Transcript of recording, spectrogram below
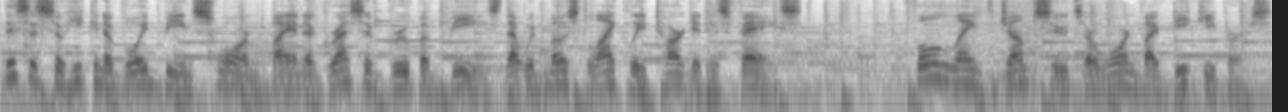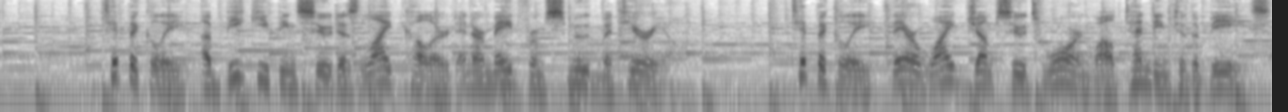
This is so he can avoid being swarmed by an aggressive group of bees that would most likely target his face. Full-length jumpsuits are worn by beekeepers. Typically, a beekeeping suit is light-colored and are made from smooth material. Typically, they are white jumpsuits worn while tending to the bees.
